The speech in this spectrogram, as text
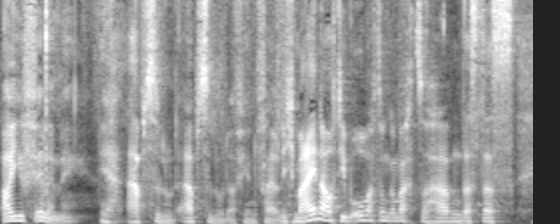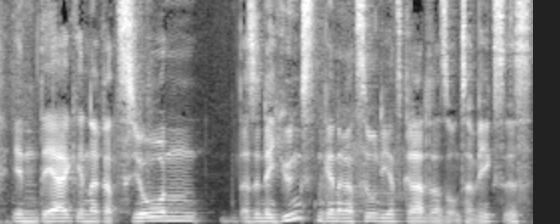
Are you feeling me? Ja, absolut, absolut, auf jeden Fall. Und ich meine auch die Beobachtung gemacht zu haben, dass das in der Generation, also in der jüngsten Generation, die jetzt gerade da so unterwegs ist,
